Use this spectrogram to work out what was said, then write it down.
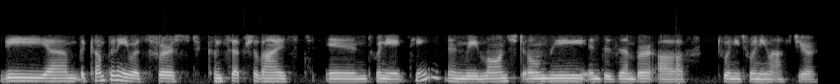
The um, the company was first conceptualized in 2018, and we launched only in December of 2020 last year.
